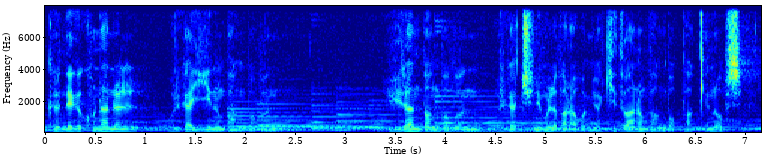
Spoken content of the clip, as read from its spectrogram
그런데 그 고난을 우리가 이기는 방법은 유일한 방법은 우리가 주님을 바라보며 기도하는 방법밖에 없습니다.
